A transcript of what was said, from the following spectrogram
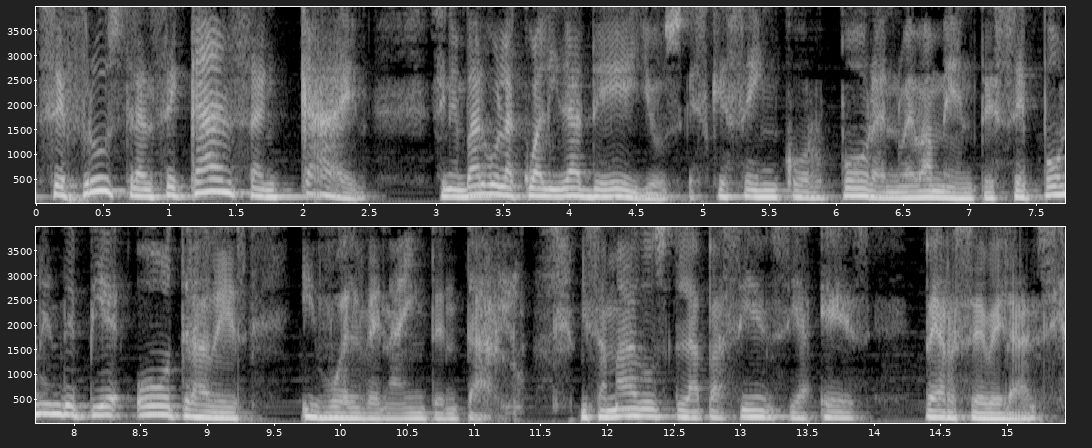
se frustran, se cansan, caen. Sin embargo, la cualidad de ellos es que se incorporan nuevamente, se ponen de pie otra vez y vuelven a intentarlo. Mis amados, la paciencia es perseverancia.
